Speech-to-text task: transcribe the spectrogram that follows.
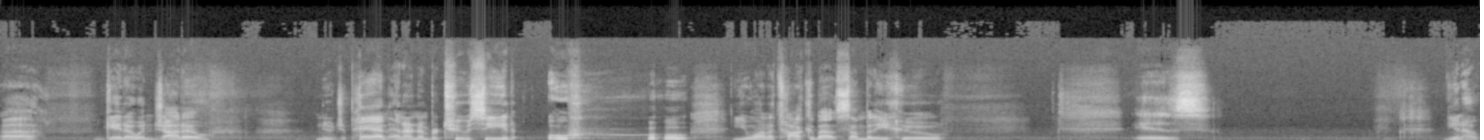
Uh, Gedo and Jado, New Japan, and our number two seed. Oh, you want to talk about somebody who is you know,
